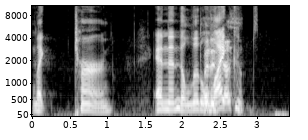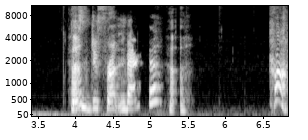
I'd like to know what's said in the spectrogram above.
like turn. And then the little But it light doesn't- comes. Huh? Doesn't do front and back though? Uh-uh. Huh.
